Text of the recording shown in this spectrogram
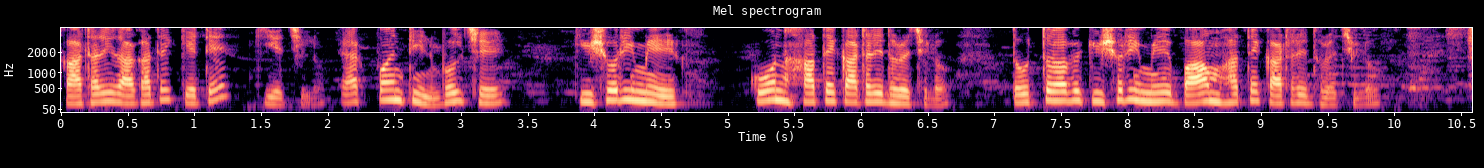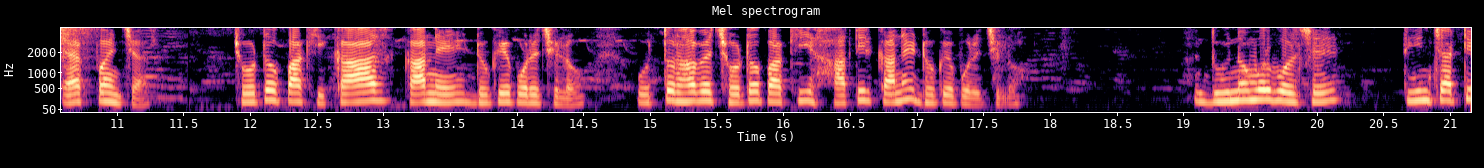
কাটারির আঘাতে কেটে গিয়েছিল। এক পয়েন্ট তিন বলছে কিশোরী মেয়ে কোন হাতে কাটারি ধরেছিল? তো উত্তর হবে কিশোরী মেয়ে বাম হাতে কাটারি ধরেছিল। এক পয়েন্ট চার। ছোট পাখি কার কানে ঢুকে পড়েছিল? উত্তর হবে ছোট পাখি হাতির কানে ঢুকে পড়েছিল। দুই নম্বর বলছে তিন চারটি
